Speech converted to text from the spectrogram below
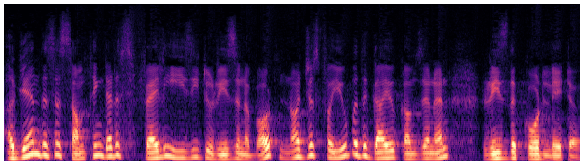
Again, this is something that is fairly easy to reason about, not just for you, but the guy who comes in and reads the code later.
